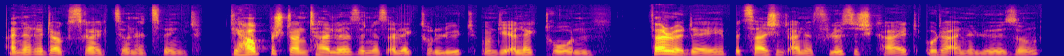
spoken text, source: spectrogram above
eine Redoxreaktion erzwingt die Hauptbestandteile sind das Elektrolyt und die Elektroden. Faraday bezeichnet eine Flüssigkeit oder eine Lösung,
